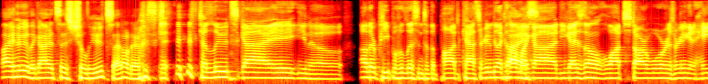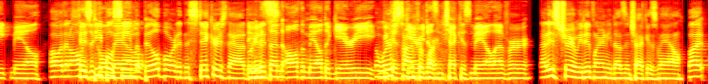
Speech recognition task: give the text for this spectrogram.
by who? The guy that says Chaloots? I don't know. Chaloots guy, you know, other people who listen to the podcast are gonna be like, "Oh my god, you guys don't watch Star Wars." We're gonna get hate mail. oh, and then all these people seeing the billboard and the stickers now, dude. We're gonna send all the mail to Gary because Gary doesn't check his mail ever. that is true. We did learn he doesn't check his mail. But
